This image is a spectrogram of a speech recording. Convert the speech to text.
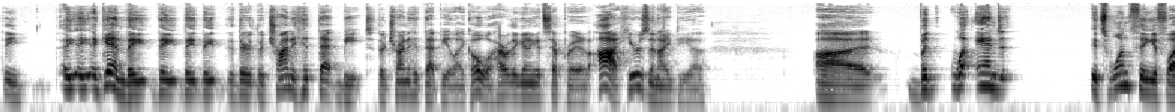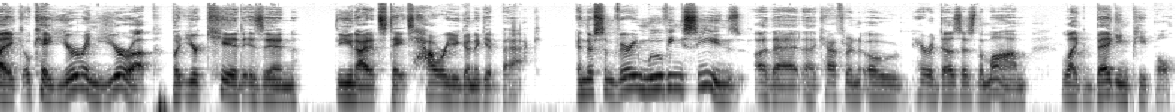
they again they they they they they're they're trying to hit that beat. They're trying to hit that beat like, "Oh, well, how are they going to get separated?" Ah, here's an idea. Uh but what and it's one thing if like, okay, you're in Europe, but your kid is in the United States. How are you going to get back? And there's some very moving scenes uh, that uh, Catherine O'Hara does as the mom, like begging people,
